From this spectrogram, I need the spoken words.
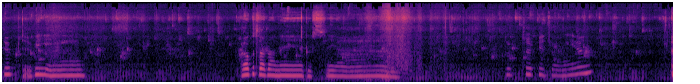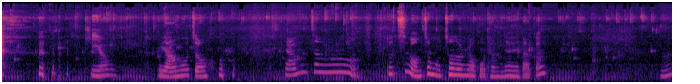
쭈쭈비 아이고 잘하네 루시야 쭈쭈비 종이야? 귀여워. 야무져. 야무져. 또 침 엄청 묻혀놓으려고 담요에다가? 응?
